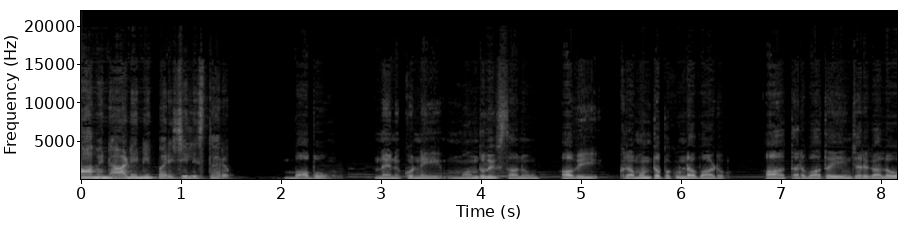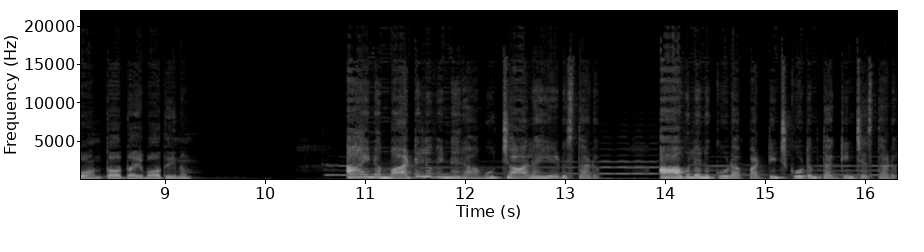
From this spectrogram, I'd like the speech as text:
ఆమె నాడిని పరిశీలిస్తారు. బాబు నేను కొన్ని మందులు ఇస్తాను. అవి క్రమం తప్పకుండా వాడు. ఆ తర్వాత ఏం జరగాలో అంతా దైవాధీనం. ఆయన మాటలు విన్న రాము చాలా ఏడుస్తాడు. ఆవులను కూడా పట్టించుకోవడం తగ్గించేస్తాడు.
